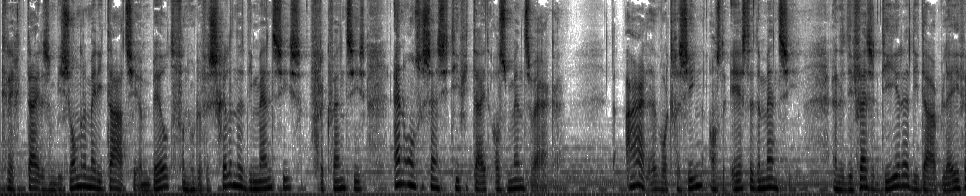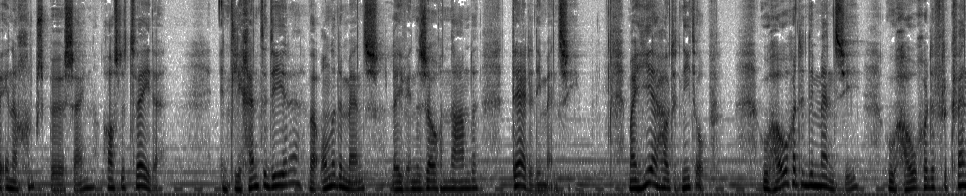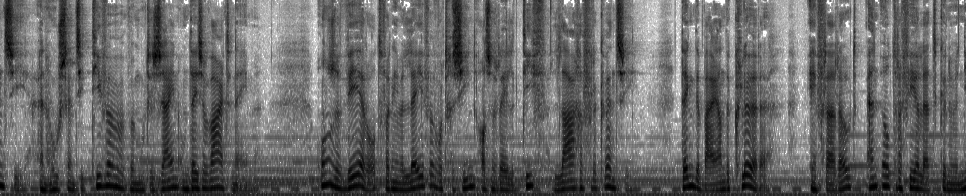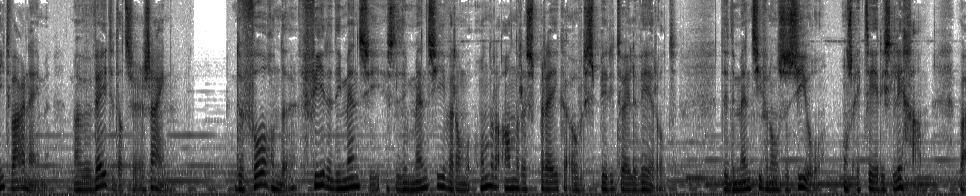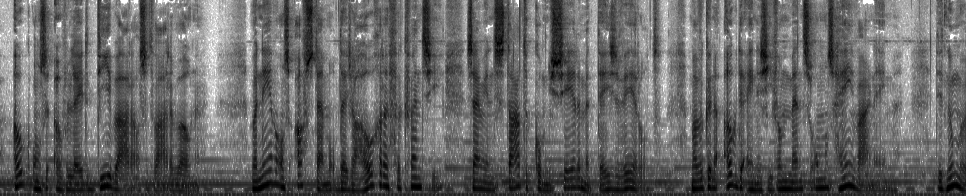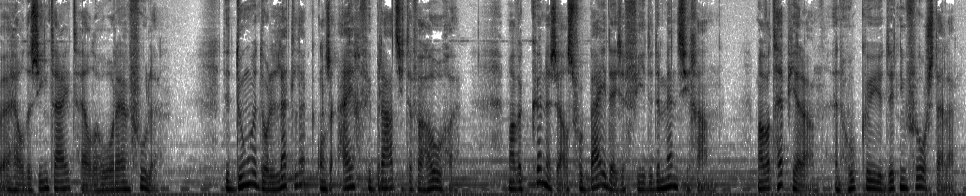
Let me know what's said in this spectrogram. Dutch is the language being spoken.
kreeg ik tijdens een bijzondere meditatie een beeld van hoe de verschillende dimensies, frequenties en onze sensitiviteit als mens werken. De aarde wordt gezien als de eerste dimensie en de diverse dieren die daarop leven in een groepsbewustzijn als de tweede. Intelligente dieren, waaronder de mens, leven in de zogenaamde derde dimensie. Maar hier houdt het niet op. Hoe hoger de dimensie, hoe hoger de frequentie en hoe sensitiever we moeten zijn om deze waar te nemen. Onze wereld waarin we leven wordt gezien als een relatief lage frequentie. Denk daarbij aan de kleuren. Infrarood en ultraviolet kunnen we niet waarnemen, maar we weten dat ze er zijn. De volgende, vierde dimensie is de dimensie waarom we onder andere spreken over de spirituele wereld. De dimensie van onze ziel, ons etherisch lichaam, waar ook onze overleden dierbaren als het ware wonen. Wanneer we ons afstemmen op deze hogere frequentie, zijn we in staat te communiceren met deze wereld. Maar we kunnen ook de energie van mensen om ons heen waarnemen. Dit noemen we helderziendheid, helder horen en voelen. Dit doen we door letterlijk onze eigen vibratie te verhogen. Maar we kunnen zelfs voorbij deze vierde dimensie gaan. Maar wat heb je eraan en hoe kun je dit nu voorstellen?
